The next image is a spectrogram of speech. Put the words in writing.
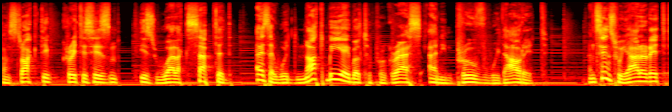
Constructive criticism is well accepted, as I would not be able to progress and improve without it. And since we at it,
